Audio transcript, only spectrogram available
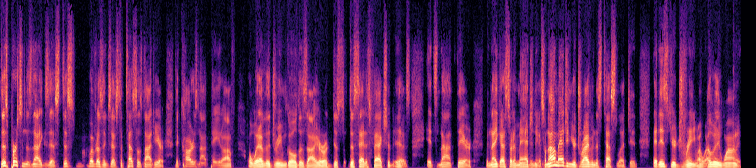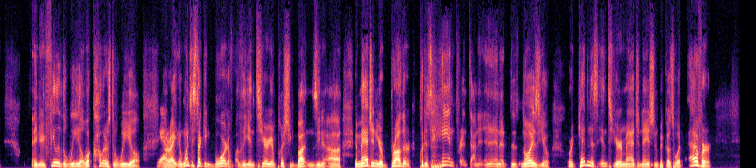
This person does not exist. This whatever doesn't exist. The Tesla's not here. The car is not paid off or whatever the dream goal desire or dis- dissatisfaction is it's not there but now you got to start imagining it so now imagine you're driving this tesla that is your dream i, I really want it and you're feeling the wheel. What color is the wheel? Yeah. All right. And once you start getting bored of, of the interior and pushing buttons, you know, uh, imagine your brother put his handprint on it and, and it annoys you. We're getting this into your imagination because whatever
